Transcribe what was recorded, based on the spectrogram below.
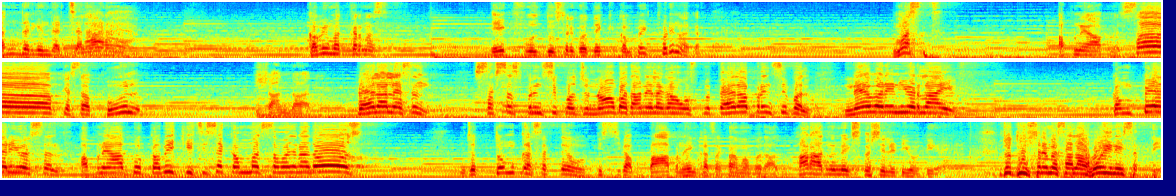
अंदर अंदर जला रहा है। कभी मत करना सर। एक फूल दूसरे को देख के कंप्लीट थोड़ी ना करता है। मस्त। अपने आप में सब के सब फूल शानदार पहला लेसन सक्सेस प्रिंसिपल जो नौ बताने लगा हूँ, उसमें पहला principle never in your life compare yourself अपने आप को कभी किसी से कम मत समझना, दोस्त। जो तुम कर सकते हो, किसी का बाप नहीं कर सकता, मैं बता दू। हर आदमी में एक स्पेशलिटी होती है, जो दूसरे में सलाह हो ही नहीं सकती।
